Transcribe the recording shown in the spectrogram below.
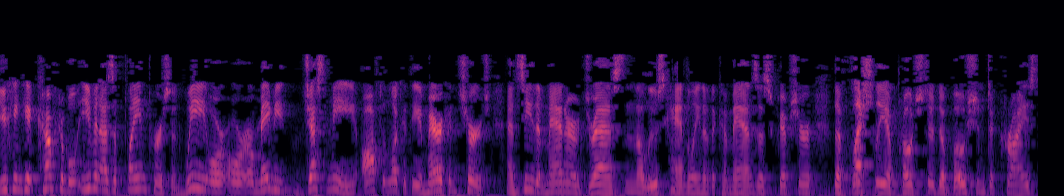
You can get comfortable even as a plain person. We, or, or, or, maybe just me, often look at the American church and see the manner of dress and the loose handling of the commands of Scripture, the fleshly approach to devotion to Christ.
